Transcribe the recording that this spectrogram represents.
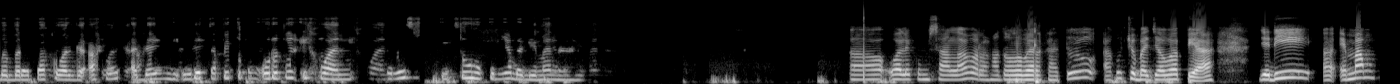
beberapa keluarga akhwat ada yang diurut tapi tukang urutnya ikhwan. Terus itu hukumnya bagaimana? Uh, Waalaikumsalam warahmatullahi wabarakatuh. Aku coba jawab ya. Jadi uh, emang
